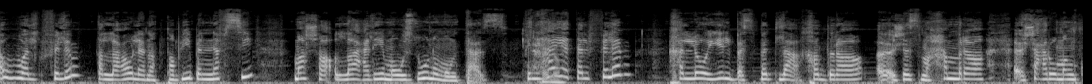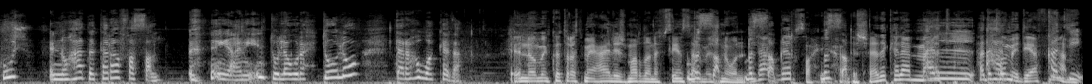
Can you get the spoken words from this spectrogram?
أول فيلم طلعوا لنا الطبيب النفسي ما شاء الله عليه موزون وممتاز. في. نهاية الفيلم خلوه يلبس بدلة خضراء آه، جزمة حمراء آه، شعره منكوش إنه هذا ترى فصل. يعني أنتوا لو رحتوا له ترى هو كذا. إنه من كثرة ما يعالج مرضى نفسيين صار مجنون. لا بالضبط، غير صحيح. هذا الشيء. هذا كلام هذا كوميدي افلام قديم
